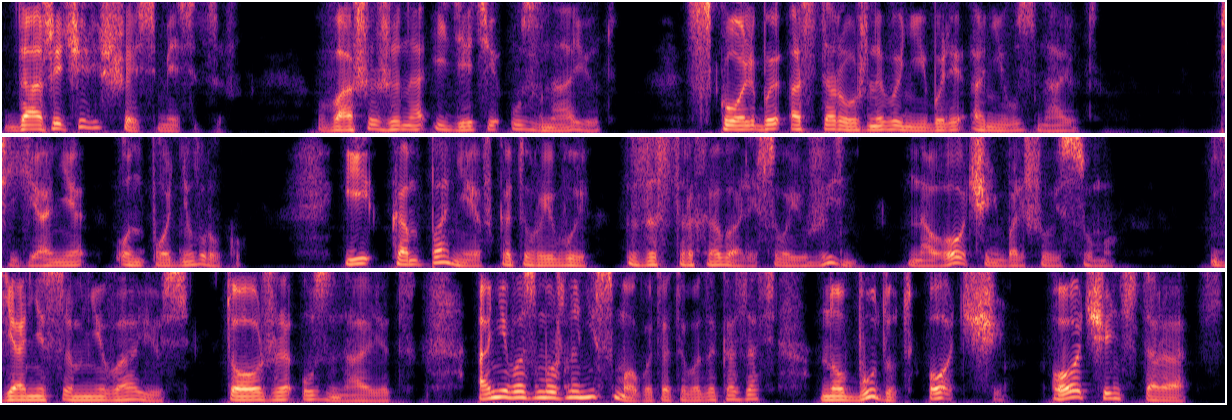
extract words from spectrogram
даже через шесть месяцев, ваша жена и дети узнают. Сколь бы осторожны вы ни были, они узнают. Пьяне он поднял руку. И компания, в которой вы застраховали свою жизнь на очень большую сумму, я не сомневаюсь, тоже узнает. Они, возможно, не смогут этого доказать, но будут очень, очень стараться.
